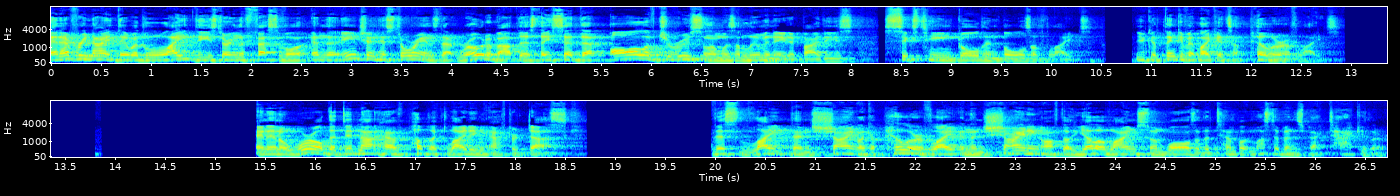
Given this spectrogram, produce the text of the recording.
And every night they would light these during the festival. And the ancient historians that wrote about this, they said that all of Jerusalem was illuminated by these 16 golden bowls of light. You could think of it like it's a pillar of light. And in a world that did not have public lighting after dusk, this light then shined like a pillar of light and then shining off the yellow limestone walls of the temple. It must have been spectacular.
